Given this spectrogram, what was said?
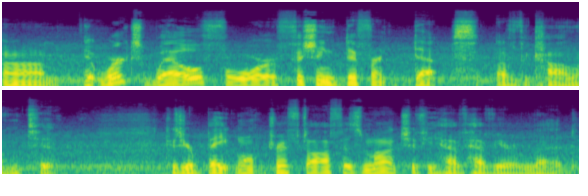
Um, it works well for fishing different depths of the column too because your bait won't drift off as much if you have heavier lead.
